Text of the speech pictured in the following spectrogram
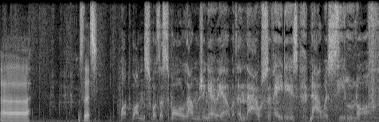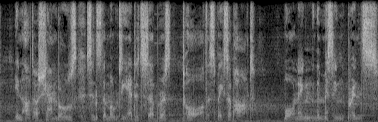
Uh, what's this? What once was a small lounging area within the House of Hades now is sealed off, in utter shambles since the multi-headed Cerberus tore the space apart, warning the missing prince.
